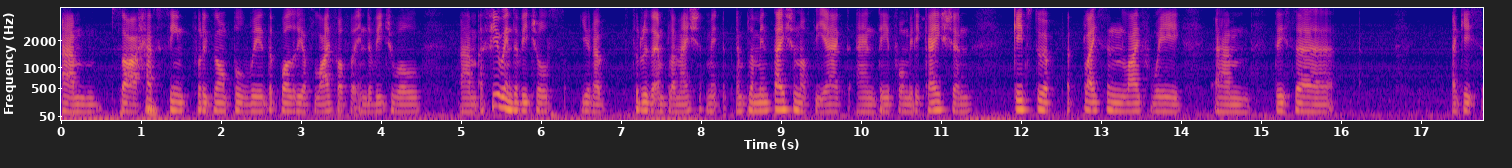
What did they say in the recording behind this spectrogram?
um, so I have seen, for example, with the quality of life of an individual, um, a few individuals, you know, through the implementation implementation of the act and therefore medication, gets to a, a place in life where um, there's a, I guess,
